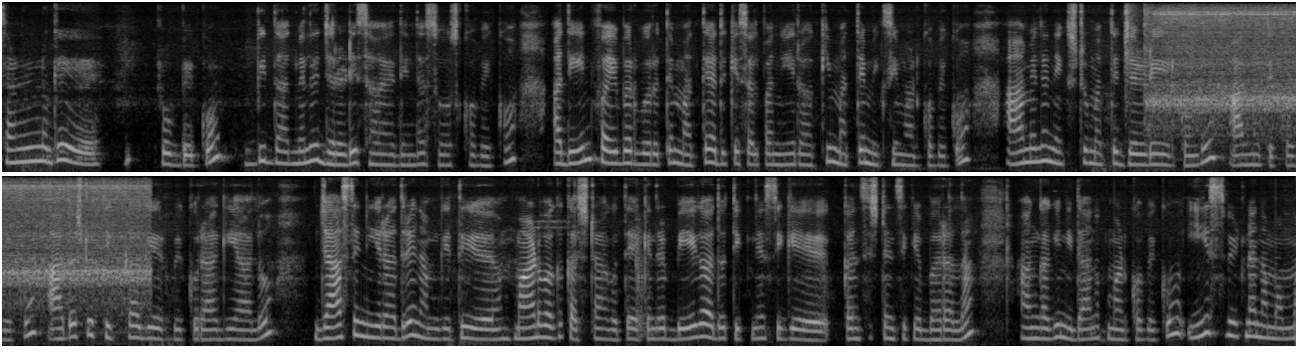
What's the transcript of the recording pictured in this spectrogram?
ಸಣ್ಣಗೆ ರುಬ್ಬಬೇಕು ರುಬ್ಬಿದ್ದಾದಮೇಲೆ ಜರಡಿ ಸಹಾಯದಿಂದ ಸೋಸ್ಕೋಬೇಕು. ಅದೇನು ಫೈಬರ್ ಬರುತ್ತೆ ಮತ್ತೆ ಅದಕ್ಕೆ ಸ್ವಲ್ಪ ನೀರು ಹಾಕಿ ಮತ್ತೆ ಮಿಕ್ಸಿ ಮಾಡ್ಕೋಬೇಕು. ಆಮೇಲೆ ನೆಕ್ಸ್ಟು ಮತ್ತೆ ಜರಡಿ ಹಿಡ್ಕೊಂಡು ಹಾಲನ್ನ ತೆಕ್ಕೋಬೇಕು. ಆದಷ್ಟು ತಿಕ್ಕಾಗಿ ಇರಬೇಕು ರಾಗಿ ಹಾಲು. ಜಾಸ್ತಿ ನೀರಾದರೆ ನಮಗೆ ತಿ, ಮಾಡುವಾಗ ಕಷ್ಟ ಆಗುತ್ತೆ. ಯಾಕೆಂದರೆ ಬೇಗ ಅದು ತಿಕ್ನೆಸ್ಸಿಗೆ ಕನ್ಸಿಸ್ಟೆನ್ಸಿಗೆ ಬರಲ್ಲ. ಹಾಗಾಗಿ ನಿಧಾನಕ್ಕೆ ಮಾಡ್ಕೋಬೇಕು. ಈ ಸ್ವೀಟನ್ನ ನಮ್ಮಮ್ಮ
